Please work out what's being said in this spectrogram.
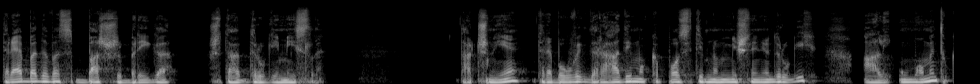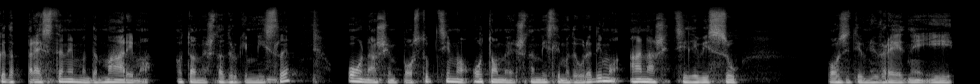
treba da vas baš briga šta drugi misle. Tačnije, treba uvek da radimo ka pozitivnom mišljenju drugih, ali u momentu kada prestanemo da marimo o tome šta drugi misle, o našim postupcima, o tome šta mislimo da uradimo, a naši ciljevi su pozitivni, vredni i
